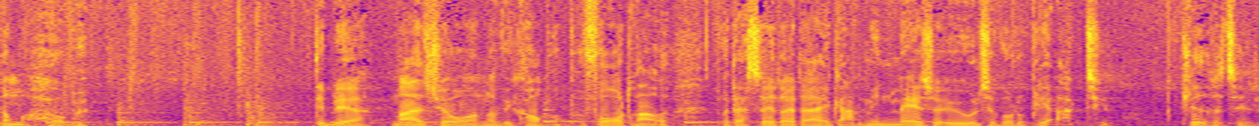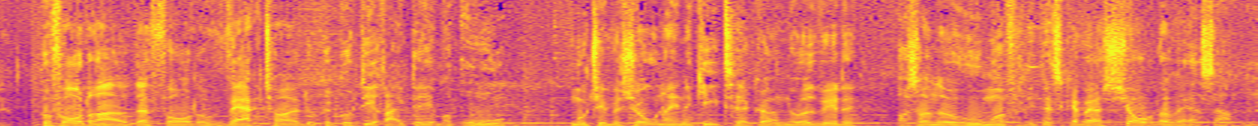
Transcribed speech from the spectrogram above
som at hoppe. Det bliver meget sjovere, når vi kommer på foredraget, for der sætter jeg dig i gang med en masse øvelser, hvor du bliver aktiv. Glæd dig til det. På foredraget der får du værktøjer, du kan gå direkte hjem og bruge, motivation og energi til at gøre noget ved det, og så noget humor, fordi det skal være sjovt at være sammen.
